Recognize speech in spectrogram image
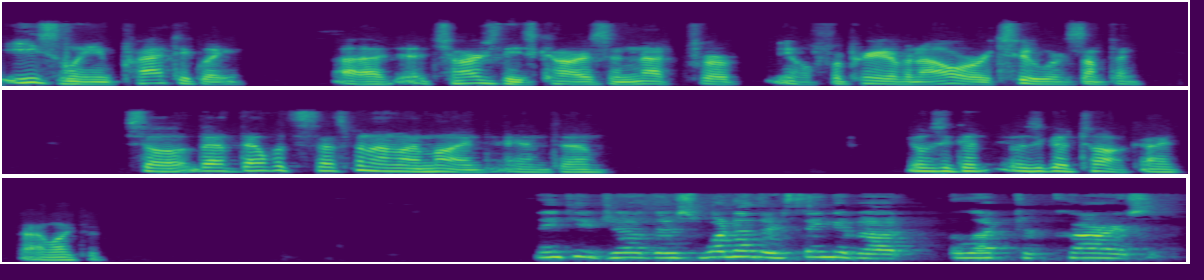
easily and practically uh, charge these cars, and not for you know for a period of an hour or two or something. So that that was that's been on my mind, and um, it was a good it was a good talk. I I liked it. Thank you, Joe. There's one other thing about electric cars,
